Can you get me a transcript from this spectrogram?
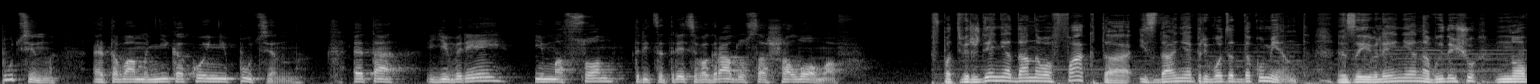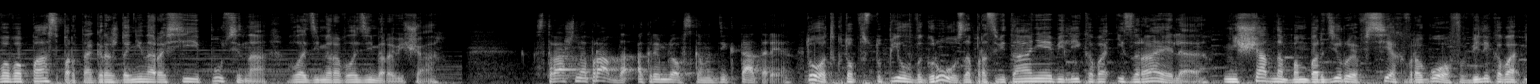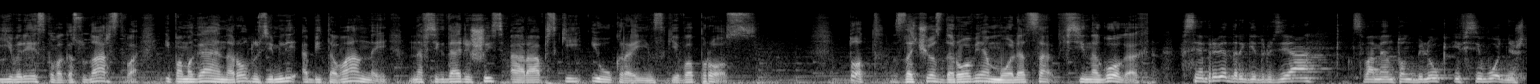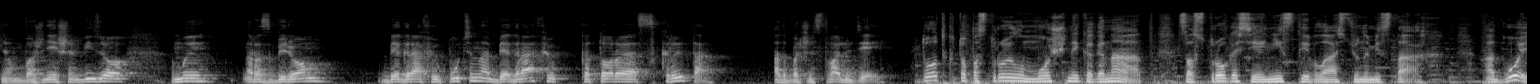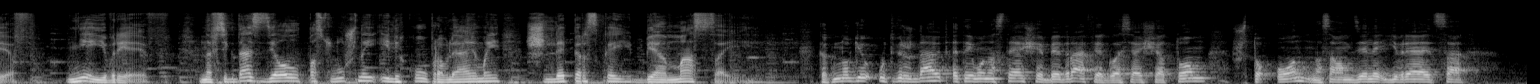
Путин – это вам никакой не Путин. Это еврей и масон 33 градуса Шаломов. В подтверждение данного факта издания приводят документ – заявление на выдачу нового паспорта гражданина России Путина Владимира Владимировича. Страшная правда о кремлевском диктаторе. Тот, кто вступил в игру за процветание великого Израиля, нещадно бомбардируя всех врагов великого еврейского государства и помогая народу земли обетованной навсегда решить арабский и украинский вопрос. Тот, за чье здоровье молятся в синагогах. Всем привет, дорогие друзья! С вами Антон Белюк и в сегодняшнем важнейшем видео мы разберем биографию Путина, биографию, которая скрыта от большинства людей. Тот, кто построил мощный каганат со строго сионистской властью на местах. Агоев, не евреев, навсегда сделал послушной и легко управляемой шлеперской биомассой. Как многие утверждают, это его настоящая биография, гласящая о том, что он на самом деле является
